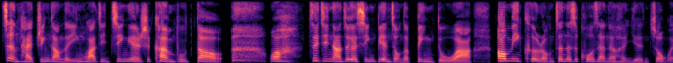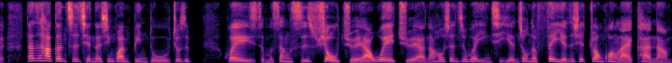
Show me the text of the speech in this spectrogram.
镇海军港的樱花季，今年是看不到哇！最近拿这个新变种的病毒啊，奥密克戎真的是扩散的很严重诶，但是它跟之前的新冠病毒就是会什么丧失嗅觉啊、味觉啊，然后甚至会引起严重的肺炎这些状况来看呢、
